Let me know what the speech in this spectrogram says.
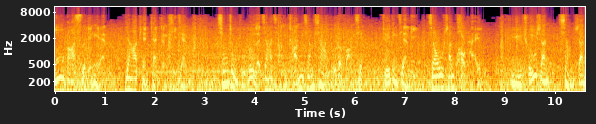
一八四零年，鸦片战争期间，清政府为了加强长江下游的防线，决定建立焦山炮台，与垂山、象山、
